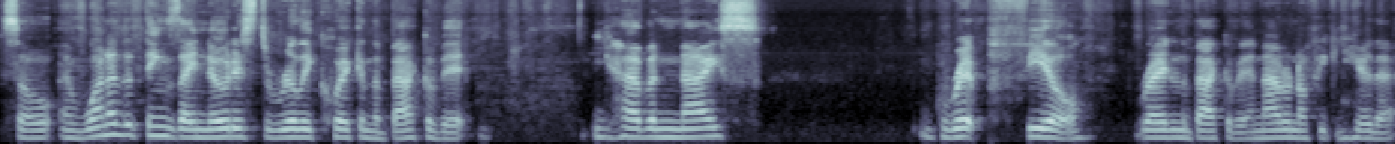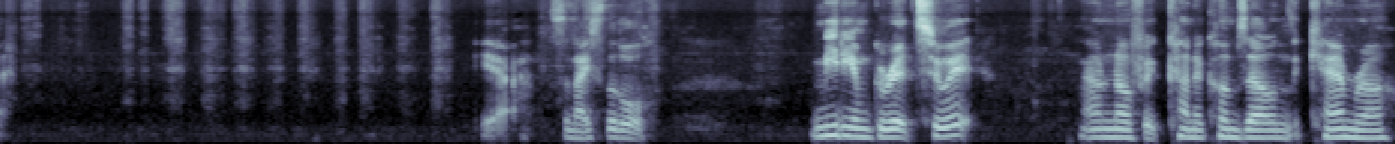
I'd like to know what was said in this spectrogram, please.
So, and one of the things I noticed really quick in the back of it, you have a nice grip feel right in the back of it. And I don't know if you can hear that. Yeah, it's a nice little medium grit to it. I don't know if it kind of comes out in the camera.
